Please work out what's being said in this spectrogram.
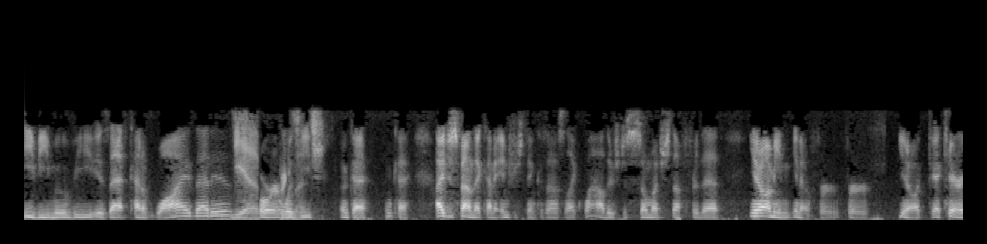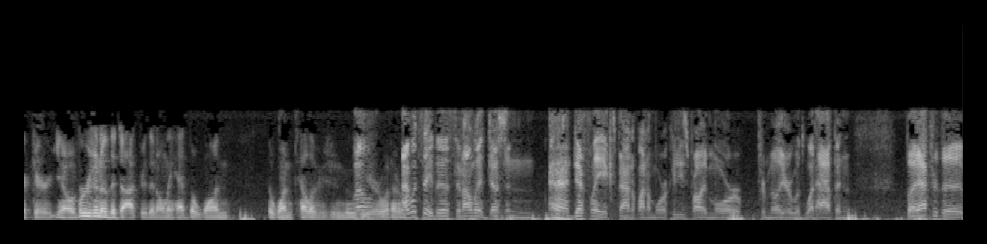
TV movie. Is that kind of why that is? Yeah, Or was he? Okay, okay. I just found that kind of interesting because I was like, wow, there's just so much stuff for that. You know, I mean, you know, for for you know a, a character, you know, a version of the Doctor that only had the one the one television movie Well, or whatever. I would say this, and I'll let Justin definitely expound upon it more because he's probably more familiar with what happened. But after the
